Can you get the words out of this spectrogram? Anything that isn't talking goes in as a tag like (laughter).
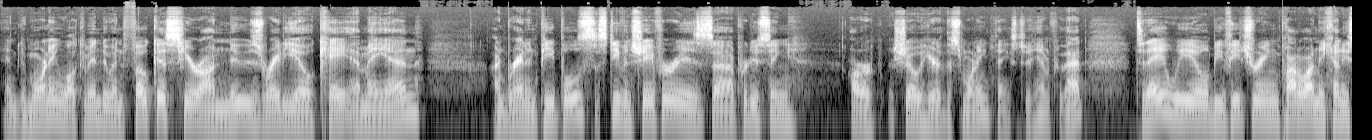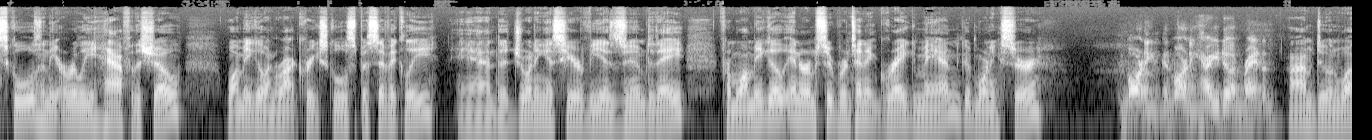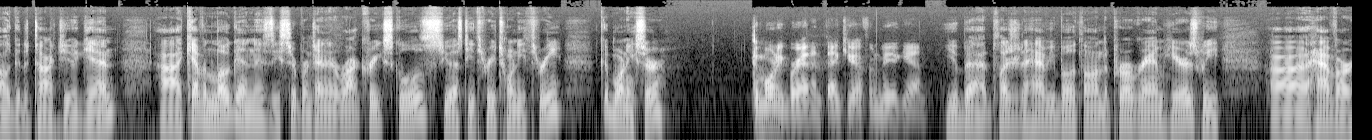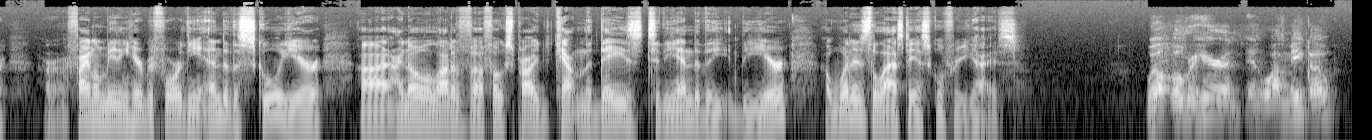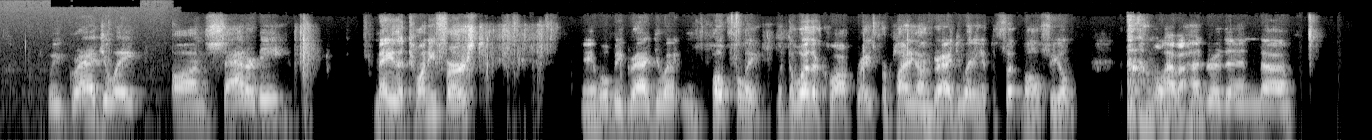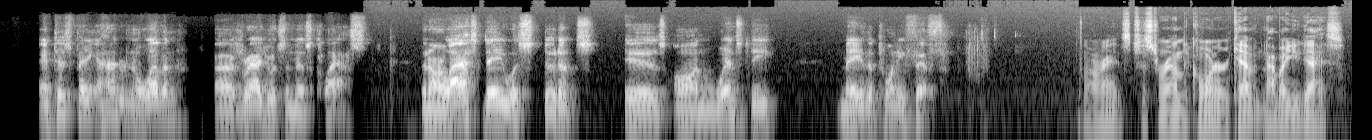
And good morning. Welcome into In Focus here on News Radio KMAN. I'm Brandon Peoples. Stephen Schaefer is uh, producing our show here this morning. Thanks to him for that. Today we will be featuring Pottawatomie County Schools in the early half of the show, Wamego and Rock Creek Schools specifically. And uh, joining us here via Zoom today from Wamego, Interim Superintendent Greg Mann. Good morning, sir. Good morning. Good morning. How are you doing, Brandon? I'm doing well. Good to talk to you again. Uh, Kevin Logan is the superintendent at Rock Creek Schools, USD 323. Good morning, sir. Good morning, Brandon. Thank you for having me again. You bet. Pleasure to have you both on the program here as we uh, have our, our final meeting here before the end of the school year. Uh, I know a lot of uh, folks probably counting the days to the end of the, the year. Uh, when is the last day of school for you guys? Well, over here in, in Wamego, we graduate on Saturday, May the 21st. And we'll be graduating, hopefully, with the weather cooperates. We're planning on graduating at the football field. (clears throat) we'll have 100 and uh, anticipating 111 uh, graduates in this class. Then our last day with students is on Wednesday, May the 25th. All right, it's just around the corner. Kevin, how about you guys?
